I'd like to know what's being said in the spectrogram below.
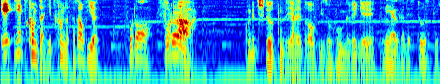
eh, jetzt kommt er, jetzt kommt er, pass auf hier. Futter. Futter! Und jetzt stürzen sich alle drauf wie so hungrige. Nee, er hat gesagt, ist durstig.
